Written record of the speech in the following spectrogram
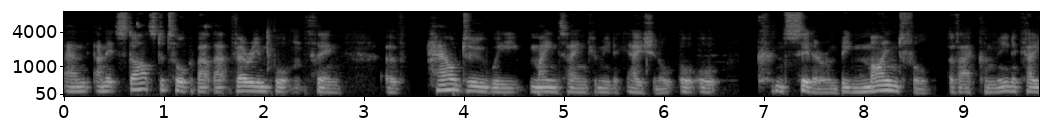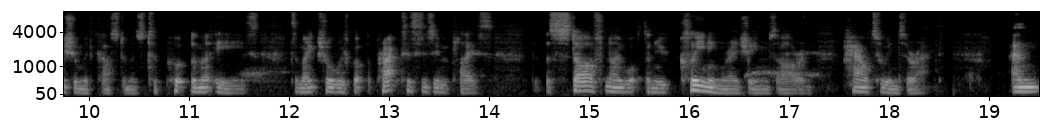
and and it starts to talk about that very important thing of how do we maintain communication or, or, or consider and be mindful of our communication with customers to put them at ease, to make sure we've got the practices in place, that the staff know what the new cleaning regimes are and how to interact. And,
